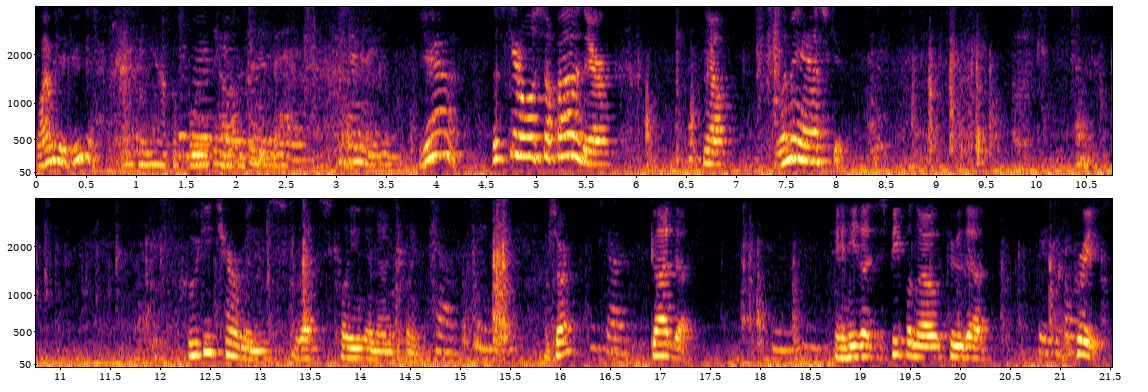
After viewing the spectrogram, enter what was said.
why would they do that? Yeah, let's get all this stuff out of there. Now, let me ask you. Who determines what's clean and unclean? I'm sorry? God does. And he lets his people know through the priest.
